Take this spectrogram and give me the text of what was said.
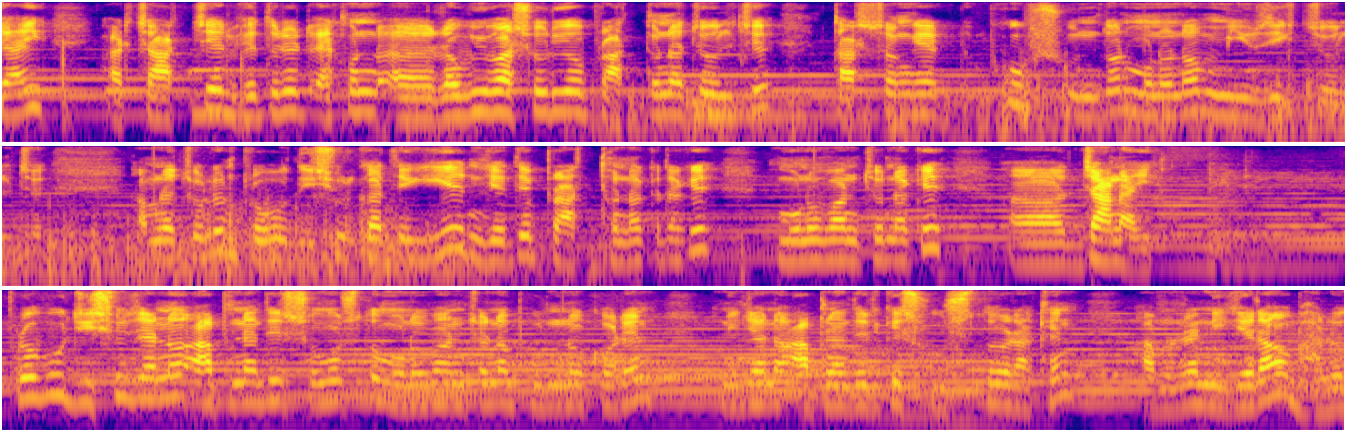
যাই, আর চার্চের ভেতরে এখন রবিবাসরীয় প্রার্থনা চলছে, তার সঙ্গে খুব সুন্দর মনোরম মিউজিক চলছে। আমরা চলুন প্রভু যিশুর কাছে গিয়ে নিজেদের প্রার্থনাটাকে, মনোবাঞ্ছনাকে জানাই। প্রভু যিশু যেন আপনাদের সমস্ত মনোবাঞ্ছনা পূর্ণ করেন যেন আপনাদেরকে সুস্থ রাখেন, আপনারা নিজেরাও ভালো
